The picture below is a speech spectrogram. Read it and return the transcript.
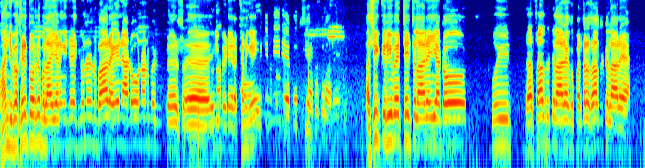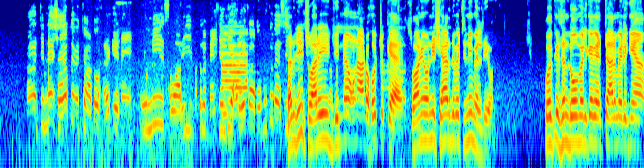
ਹਾਂਜੀ ਵੱਖਰੇ ਤੌਰ ਤੇ ਬੁਲਾਏ ਜਾਣਗੇ ਜਿਹੜੇ ਯੂਨੀਅਨ ਤੋਂ ਬਾਹਰ ਹੈਗੇ ਨੇ ਆਟੋ ਉਹਨਾਂ ਨੂੰ ਇਹਦੀ ਮੀਟਿੰਗ ਰੱਖਣਗੇ। ਕਿੰਨੀ ਦੇਰ ਤੋਂ ਤੁਸੀਂ ਆਟੋ ਚਲਾ ਰਹੇ ਹੋ? ਅਸੀਂ ਕਰੀਬ ਇੱਥੇ ਚਲਾ ਰਹੇ ਜੀ ਆਟੋ ਕੋਈ 10 ਸਾਲ ਤੋਂ ਚਲਾ ਰਿਹਾ ਕੋਈ 15 ਸਾਲ ਤੋਂ ਚਲਾ ਰਿਹਾ। ਅਹ, ਜਿੰਨੇ ਸ਼ਹਿਰ ਦੇ ਵਿੱਚ ਆਟੋ ਹੈਗੇ ਨੇ ਉਨੀ ਸਵਾਰੀ ਮਤਲਬ ਮਿਲ ਜਾਂਦੀ ਹੈ ਹਰੇਕ ਆਟੋ ਨੂੰ ਕਿ ਵੈਸੇ? ਸਰ ਜੀ ਸਵਾਰੀ ਜਿੰਨਾ ਹੁਣ ਆਟੋ ਹੋ ਚੁੱਕਿਆ ਹੈ ਸਵਾਰੀ ਉਨੀ ਸ਼ਹਿਰ ਦੇ ਵਿੱਚ ਨਹੀਂ ਮਿਲਦੀ ਹੁਣ। ਕੋਈ ਕਿਸੇ ਨੂੰ ਦੋ ਮਿਲ ਕੇ ਚਾਰ ਮਿਲ ਗਿਆ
